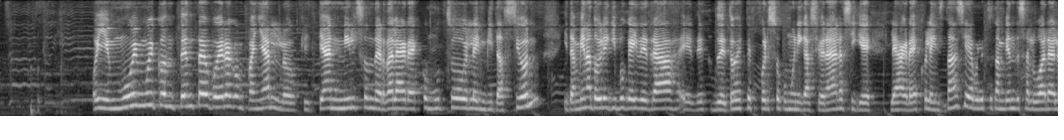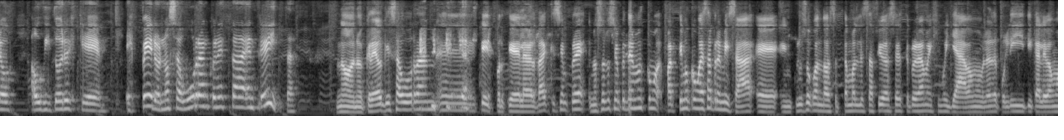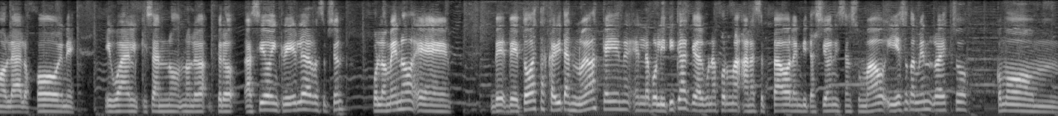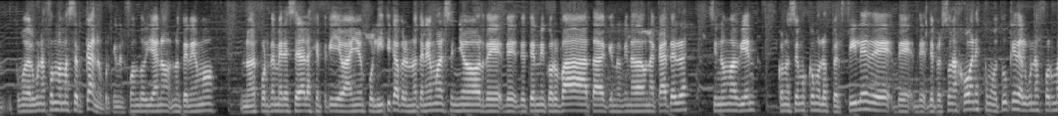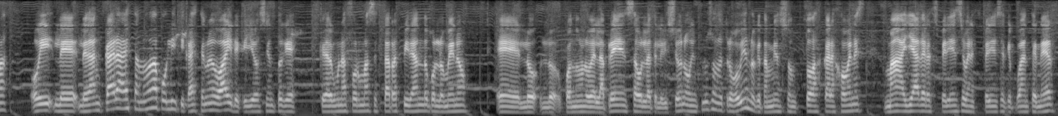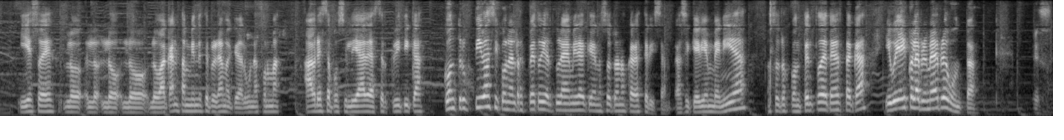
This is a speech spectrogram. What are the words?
Oye, muy, muy contenta de poder acompañarlo. Cristian Nilsson, de verdad le agradezco mucho la invitación y también a todo el equipo que hay detrás eh, de, de todo este esfuerzo comunicacional. Así que les agradezco la instancia y aprovecho también de saludar a los auditores que espero no se aburran con esta entrevista. No, no creo que se aburran, eh, porque la verdad es que siempre, nosotros siempre tenemos como, partimos como esa premisa, eh, incluso cuando aceptamos el desafío de hacer este programa dijimos ya, vamos a hablar de política, le vamos a hablar a los jóvenes, igual quizás no, no le va, pero ha sido increíble la recepción, por lo menos eh, de, de todas estas caritas nuevas que hay en, en la política, que de alguna forma han aceptado la invitación y se han sumado, y eso también lo ha hecho como, como de alguna forma más cercano, porque en el fondo ya no, no tenemos, no es por demerecer a la gente que lleva años en política, pero no tenemos al señor de, de, de terno y corbata que nos viene a dar una cátedra, sino más bien conocemos como los perfiles de, de- de- personas jóvenes como tú que de alguna forma hoy le, le dan cara a esta nueva política, a este nuevo aire que yo siento que, que de alguna forma se está respirando por lo menos eh, lo- lo- cuando uno lo ve en la prensa o en la televisión o incluso en nuestro gobierno, que también son todas caras jóvenes, más allá de la experiencia o inexperiencia que puedan tener. Y eso es lo, lo, lo, lo, bacán también de este programa, que de alguna forma abre esa posibilidad de hacer críticas constructivas y con el respeto y altura de mira que nosotros nos caracterizan. Así que bienvenida, nosotros contentos de tenerte acá. Y voy a ir con la primera pregunta. Eso.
